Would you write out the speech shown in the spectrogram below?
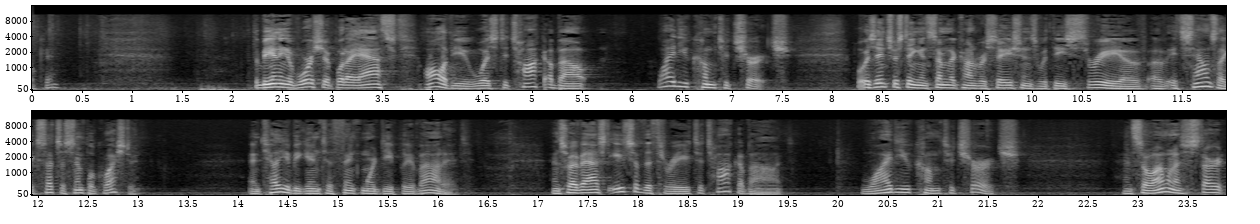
Okay. The beginning of worship, what I asked all of you was to talk about why do you come to church? What was interesting in some of the conversations with these three of, of it sounds like such a simple question until you begin to think more deeply about it. And so I've asked each of the three to talk about why do you come to church? And so I want to start,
